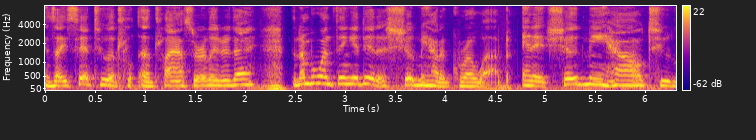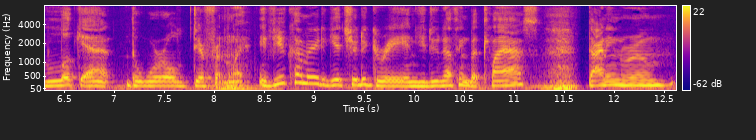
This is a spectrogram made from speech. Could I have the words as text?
As I said to a, cl- a class earlier today, the number one thing it did is showed me how to grow up. And it showed me how to look at the world differently. If you come here to get your degree and you do nothing but class, dining room,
